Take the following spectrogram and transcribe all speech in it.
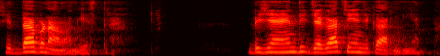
ਸਿੱਧਾ ਬਣਾਵਾਂਗੇ ਇਸ ਤਰ੍ਹਾਂ। ਡਿਜ਼ਾਈਨ ਦੀ ਜਗ੍ਹਾ ਚੇਂਜ ਕਰਨੀ ਆਪਾਂ।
